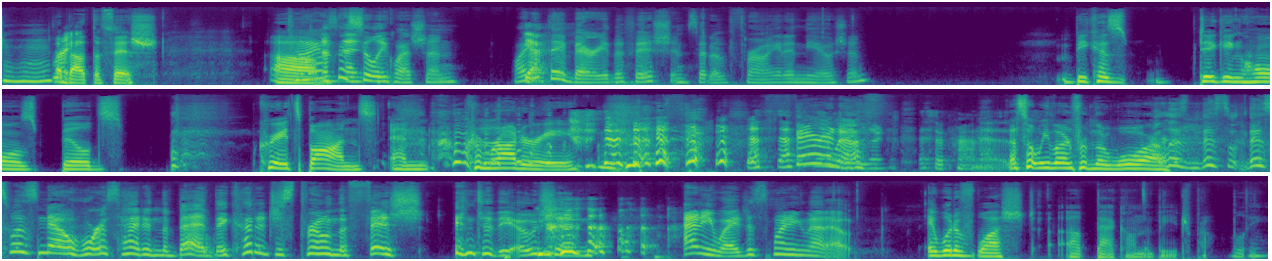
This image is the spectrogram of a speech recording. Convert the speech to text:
Mhm. Right. about the fish. Can I Um, ask a silly question? Why Yes. did they bury the fish instead of throwing it in the ocean? because digging holes builds, creates bonds and camaraderie. that's Fair enough. learned from the sopranos That's what we learned from the war. Listen, this this was no horse head in the bed. They could have just thrown the fish into the ocean. anyway, just pointing that out. It would have washed up back on the beach, probably.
